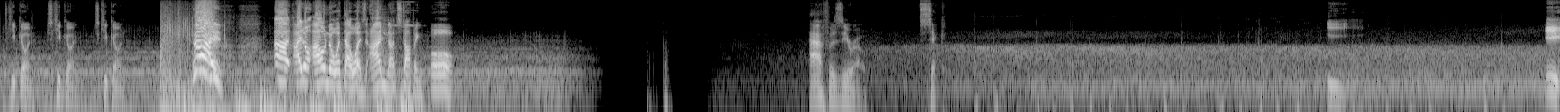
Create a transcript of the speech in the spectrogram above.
Just keep going. Just keep going. Just keep going. Ah! Uh, I don't. I don't know what that was. I'm not stopping. Oh. Half a zero. Sick. E. E.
